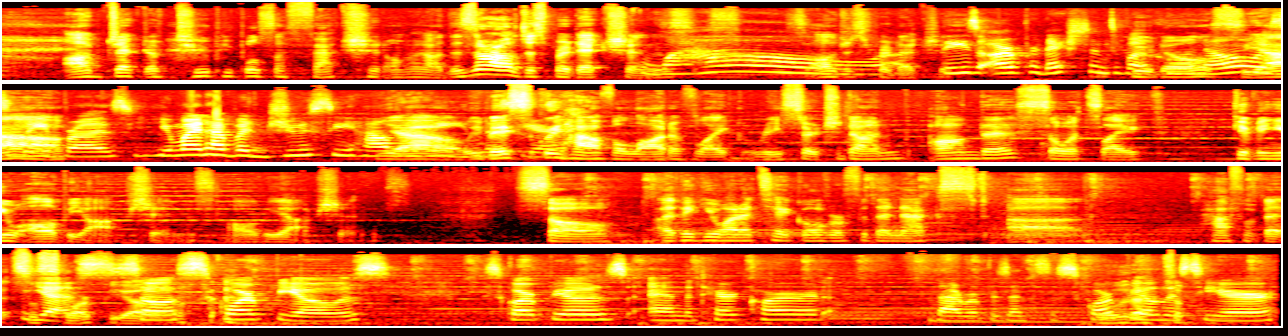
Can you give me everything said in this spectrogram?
object of two people's affection. Oh my god, these are all just predictions. Wow. It's all just predictions. These are predictions, but Who who knows? knows, Yeah. Libras? You might have a juicy Halloween. yeah, we basically year. have a lot of like research done on this, so it's like giving you all the options. All the options. So I think you want to take over for the next uh, half of it. So yes. Scorpio. So Scorpios, Scorpios, and the tarot card that represents the Scorpio a- this year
